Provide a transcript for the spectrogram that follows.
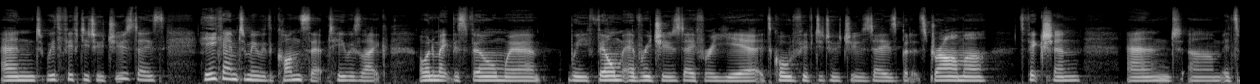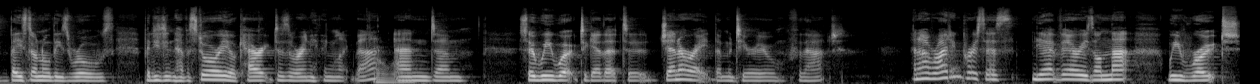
And with 52 Tuesdays, he came to me with the concept. He was like, I want to make this film where we film every Tuesday for a year. It's called 52 Tuesdays, but it's drama, it's fiction, and um, it's based on all these rules. But he didn't have a story or characters or anything like that. Oh, wow. And um, so we worked together to generate the material for that. And our writing process, yeah, it varies on that. We wrote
